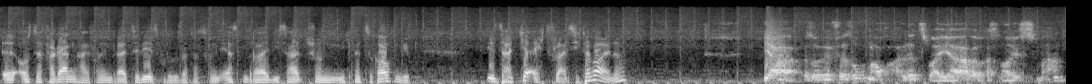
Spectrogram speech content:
äh, aus der Vergangenheit, von den drei CDs, wo du gesagt hast, von den ersten drei, die es halt schon nicht mehr zu kaufen gibt. Ihr seid ja echt fleißig dabei, ne? Ja, also wir versuchen auch alle zwei Jahre was Neues zu machen.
